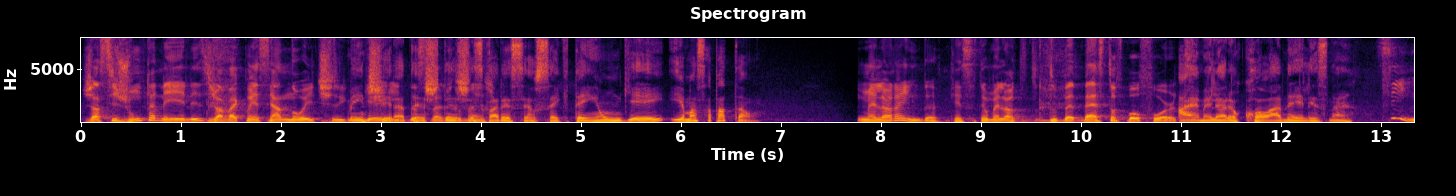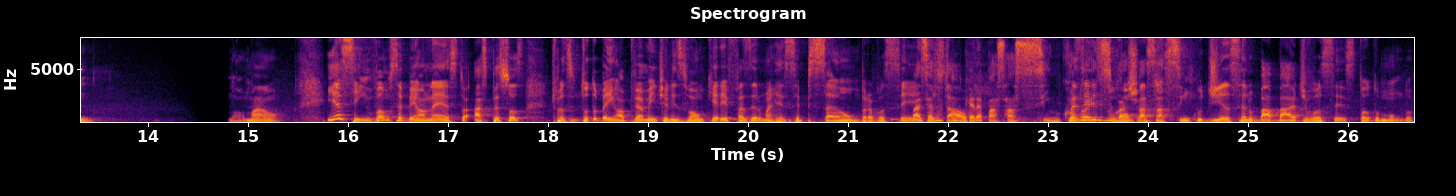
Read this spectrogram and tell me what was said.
Já se junta neles, já vai conhecer a noite. Mentira, deixa, deixa eu esclarecer. Eu sei que tem um gay e uma sapatão. Melhor ainda, que aí você tem o melhor do, do be- best of both worlds. Ah, é melhor eu colar neles, né? Sim. Normal. E assim, vamos ser bem honestos, as pessoas, tipo assim, tudo bem, obviamente eles vão querer fazer uma recepção pra vocês Mas eles não tal. vão querer passar cinco Mas eles não vão passar cinco dias sendo babá de vocês, todo mundo.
